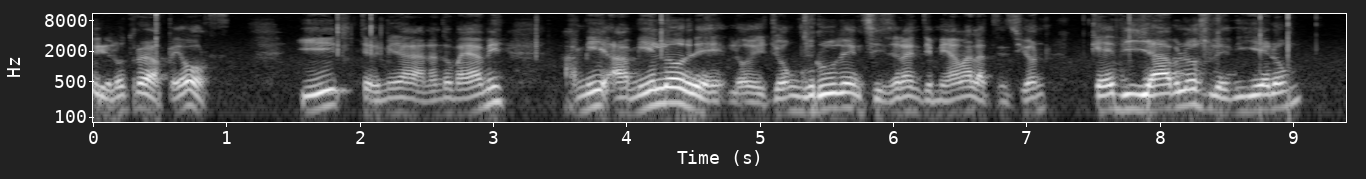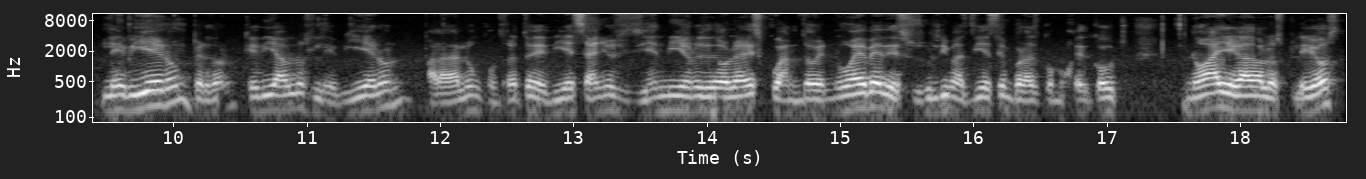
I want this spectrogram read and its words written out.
y el otro era peor. Y termina ganando Miami. A mí, a mí lo, de, lo de John Gruden, sinceramente, me llama la atención. ¿Qué diablos le dieron? Le vieron, perdón, ¿qué diablos le vieron para darle un contrato de 10 años y 100 millones de dólares cuando en nueve de sus últimas 10 temporadas como head coach no ha llegado a los playoffs?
